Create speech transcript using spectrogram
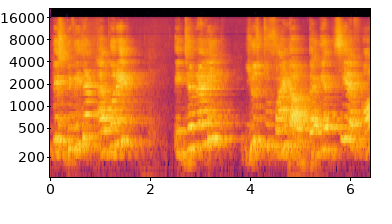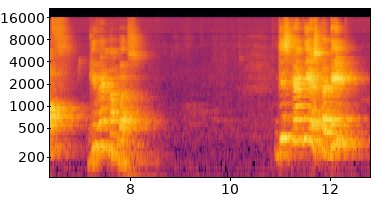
This division algorithm is generally used to find out the HCF of given numbers. This can be studied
